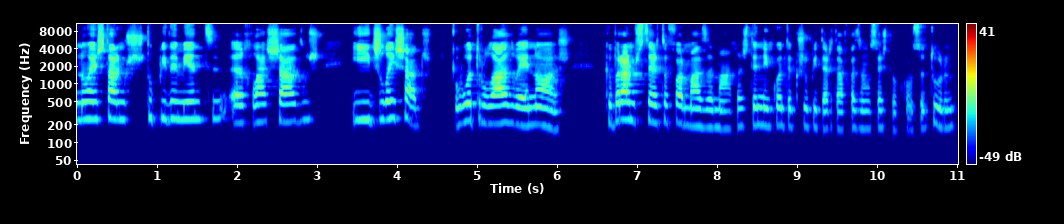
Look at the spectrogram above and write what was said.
não é estarmos estupidamente uh, relaxados e desleixados. O outro lado é nós quebrarmos de certa forma as amarras, tendo em conta que Júpiter está a fazer um sexto com Saturno,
